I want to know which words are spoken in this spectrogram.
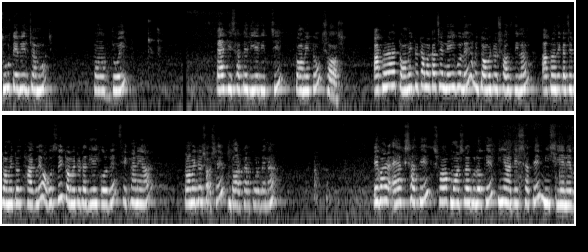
দু টেবিল চামচ টক দই। একই সাথে দিয়ে দিচ্ছি টমেটো সস। আপনারা টমেটোটা আমার কাছে নেই বলে আমি টমেটো সস দিলাম। আপনাদের কাছে টমেটো থাকলে অবশ্যই টমেটোটা দিয়েই করবেন। সেখানে আর টমেটো সসের দরকার পড়বে না। এবার একসাথে সব মশলাগুলোকে পেঁয়াজের সাথে মিশিয়ে নেব।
